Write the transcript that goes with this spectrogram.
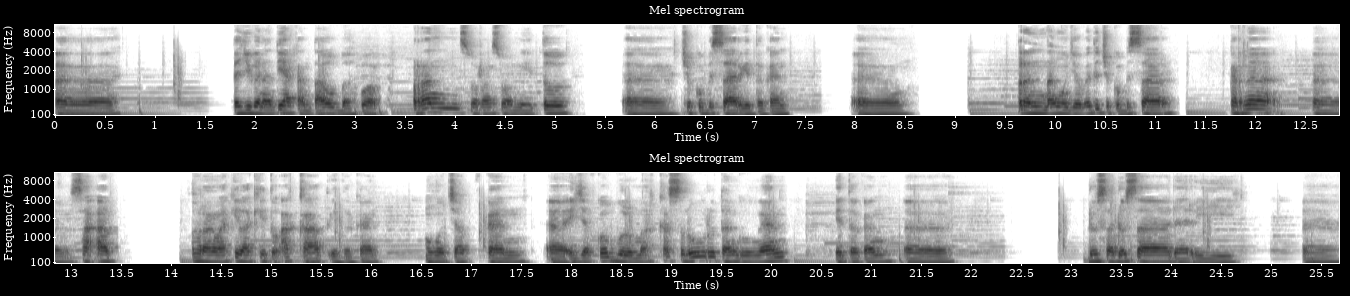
uh, kita juga nanti akan tahu bahwa peran seorang suami itu uh, cukup besar gitu kan. Uh, peran tanggung jawab itu cukup besar. Karena uh, saat seorang laki-laki itu akad gitu kan mengucapkan uh, ijab kabul maka seluruh tanggungan itu kan dosa dosa-dosa dari uh,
